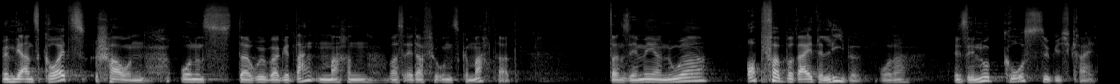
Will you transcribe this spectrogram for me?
Wenn wir ans Kreuz schauen und uns darüber Gedanken machen, was er da für uns gemacht hat, dann sehen wir ja nur opferbereite Liebe, oder? Wir sehen nur Großzügigkeit.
